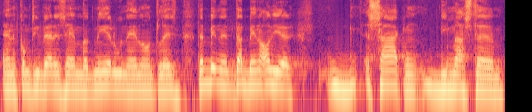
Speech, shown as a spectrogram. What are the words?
En dan komt hij weer eens even wat meer hoe Nederland te lezen. Dat binnen, dat binnen al je zaken die masten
